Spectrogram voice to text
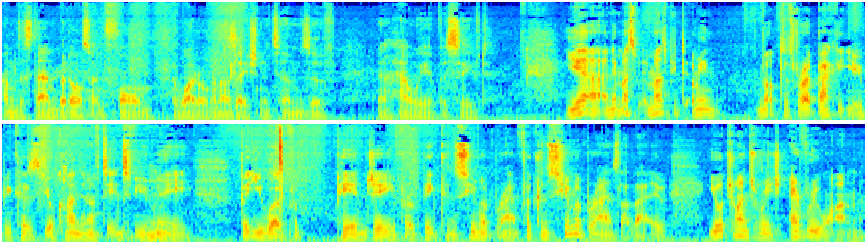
understand, but also inform the wider organisation in terms of you know, how we are perceived. Yeah, and it must it must be. I mean, not to throw it back at you because you're kind enough to interview mm. me, but you work for P and G for a big consumer brand. For consumer brands like that, it, you're trying to reach everyone,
